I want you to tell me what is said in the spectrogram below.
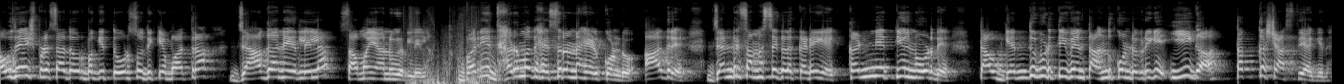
ಅವಧೇಶ್ ಪ್ರಸಾದ್ ಅವ್ರ ಬಗ್ಗೆ ತೋರಿಸೋದಿಕ್ಕೆ ಮಾತ್ರ ಜಾಗನೇ ಇರಲಿಲ್ಲ, ಸಮಯನೂ ಇರಲಿಲ್ಲ. ಬರೀ ಧರ್ಮದ ಹೆಸರನ್ನ ಹೇಳ್ಕೊಂಡು, ಆದ್ರೆ ಜನರ ಸಮಸ್ಯೆಗಳ ಕಡೆಗೆ ಕಣ್ಣೆತ್ತಿಯೂ ನೋಡದೆ ತಾವು ಗೆದ್ದು ಬಿಡ್ತೀವಿ ಅಂತ ಅಂದುಕೊಂಡವರಿಗೆ ಈಗ ತಕ್ಕ ಶಾಸ್ತಿಯಾಗಿದೆ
